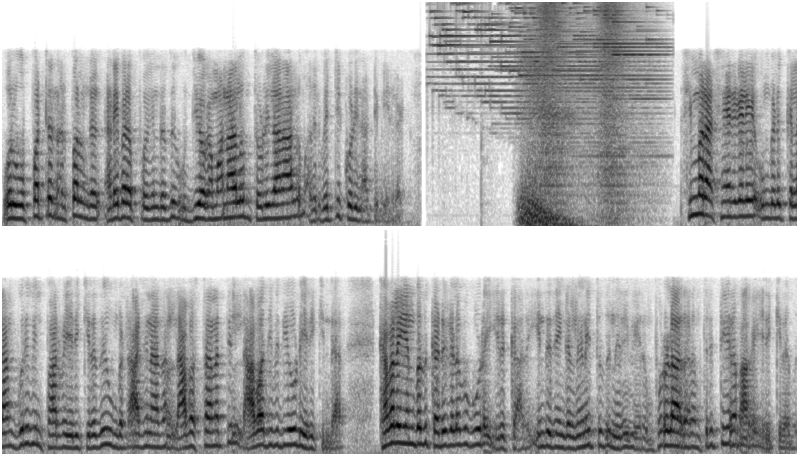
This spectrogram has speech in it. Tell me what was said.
ஒரு ஒப்பற்ற நற்பலன்கள் நடைபெறப் போகின்றது. உத்தியோகமானாலும் தொழிலானாலும் அதில் வெற்றி கொடி நாட்டுவீர்கள். சிம்மராசினியர்களே உங்களுக்கெல்லாம் குருவின் பார்வை இருக்கிறது. உங்கள் ராஜிநாதன் லாபஸ்தானத்தில் லாபாதிபதியோடு இருக்கின்றார். கவலை என்பது கடுகளவு கூட இருக்காது. இன்று நீங்கள் நினைத்தது நிறைவேறும். பொருளாதாரம் திருப்திகரமாக இருக்கிறது.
